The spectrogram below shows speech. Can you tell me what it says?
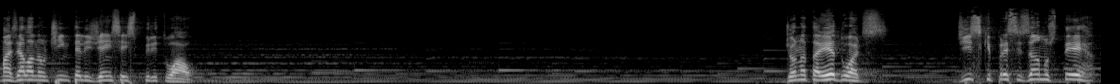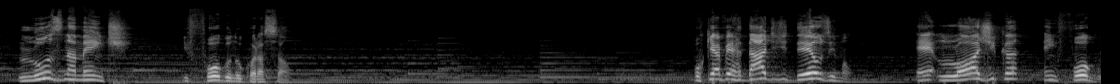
mas ela não tinha inteligência espiritual. Jonathan Edwards diz que precisamos ter luz na mente e fogo no coração. Porque a verdade de Deus, irmão, é lógica em fogo.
